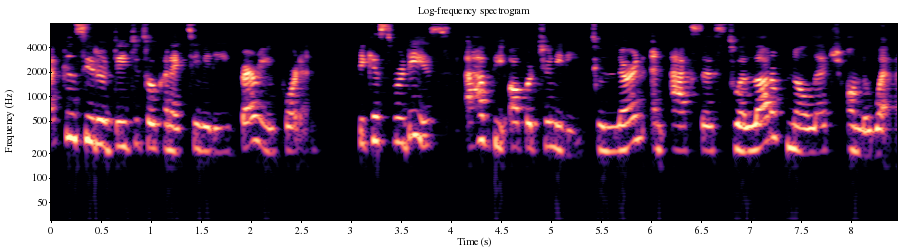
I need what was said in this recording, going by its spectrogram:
I consider digital connectivity very important because for this, I have the opportunity to learn and access to a lot of knowledge on the web.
